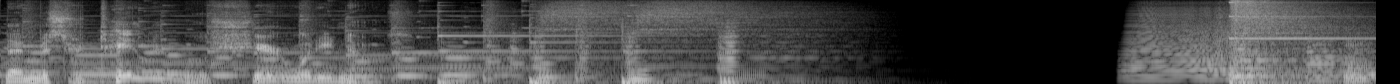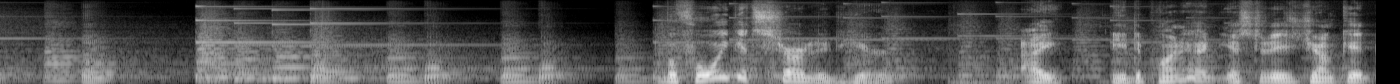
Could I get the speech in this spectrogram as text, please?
Then Mr. Taylor will share what he knows. Before we get started here, I need to point out yesterday's junket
